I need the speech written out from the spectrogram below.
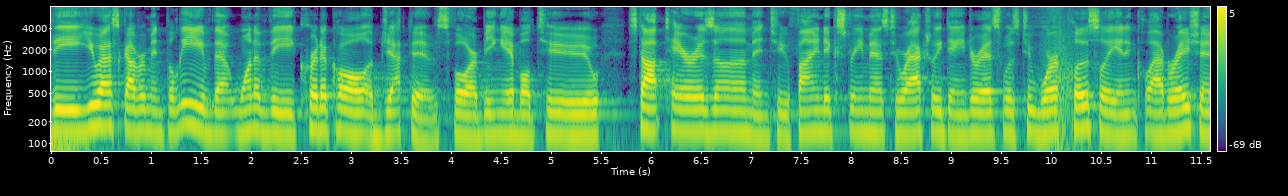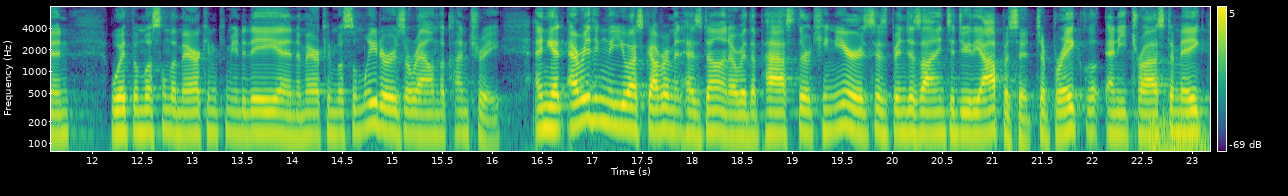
the US government believed that one of the critical objectives for being able to stop terrorism and to find extremists who are actually dangerous was to work closely and in collaboration with the Muslim American community and American Muslim leaders around the country. And yet, everything the US government has done over the past 13 years has been designed to do the opposite to break any trust, to make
